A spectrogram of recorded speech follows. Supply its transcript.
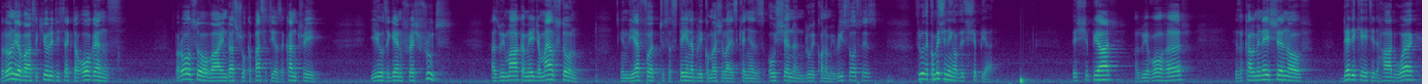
not only of our security sector organs, but also of our industrial capacity as a country, yields again fresh fruits as we mark a major milestone in the effort to sustainably commercialize Kenya's ocean and blue economy resources through the commissioning of this shipyard. This shipyard, as we have all heard, is a culmination of dedicated hard work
